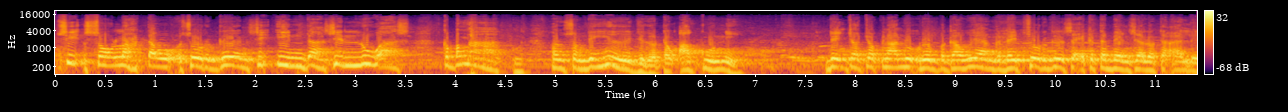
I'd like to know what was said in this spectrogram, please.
Si solah tahu surga si indah si luas kebengak harus dia juga tahu aku ni. Dia cocok lalu rum pegawai kedai surga saya kata beng saya Allah Ta'ala.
